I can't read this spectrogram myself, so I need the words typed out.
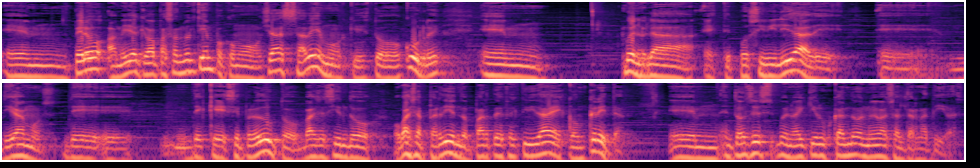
Em, pero a medida que va pasando el tiempo, como ya sabemos que esto ocurre, em, bueno, la este, posibilidad de, eh, digamos, de, eh, de, que ese producto vaya siendo o vaya perdiendo parte de efectividad es concreta. Em, entonces, bueno, hay que ir buscando nuevas alternativas.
